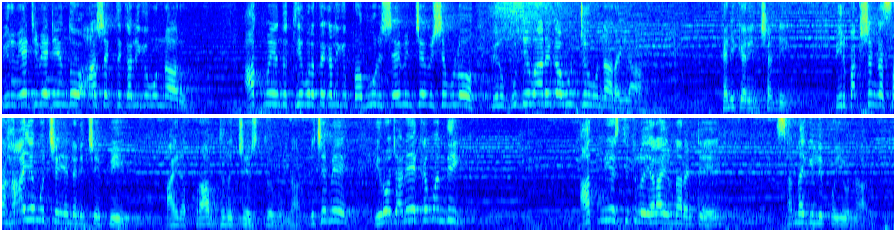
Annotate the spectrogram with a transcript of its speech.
వీరు వేటి వేటి ఎందో ఆసక్తి కలిగి ఉన్నారు. ఆత్మ ఎందు తీవ్రత కలిగి ప్రభువుని సేవించే విషయంలో మీరు గుడ్డివారిగా ఉంటూ ఉన్నారయ్యా. కనికరించండి. మీరు పక్షంగా సహాయము చేయండి అని చెప్పి ఆయన ప్రార్థన చేస్తూ ఉన్నారు నిజమే ఈరోజు అనేక మంది ఆత్మీయ స్థితిలో ఎలా ఉన్నారంటే సన్నగిల్లిపోయి ఉన్నారు.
